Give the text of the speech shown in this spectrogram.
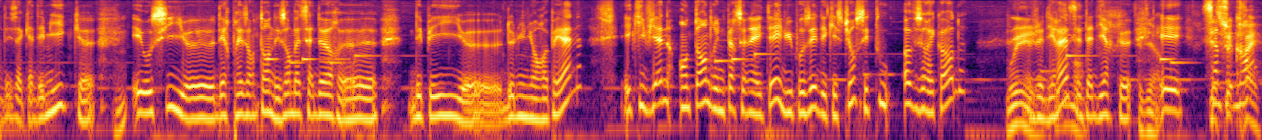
des académiques, Mhm. et aussi des représentants des ambassadeurs des pays de l'Union européenne, et qui viennent entendre une personnalité et lui poser des questions. C'est tout off the record, Oui. je dirais, c'est-à-dire que... Et c'est simplement, secret.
